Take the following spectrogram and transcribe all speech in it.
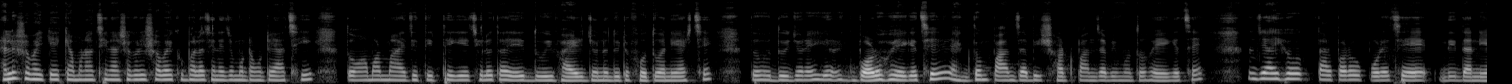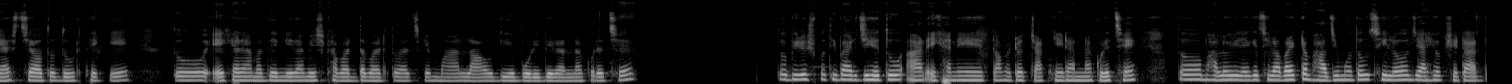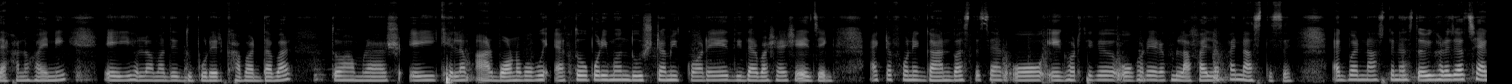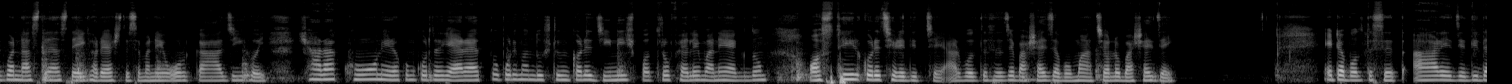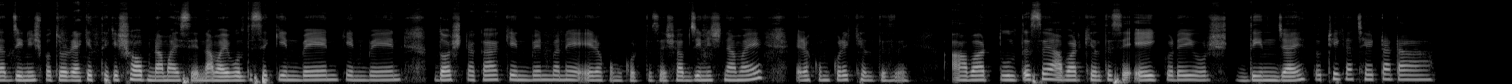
Hello সবাইকে, কেমন আছেন? আশা করি সবাই খুব ভালো আছেন। এই যে মোটামুটি আছি। তো আমার মা যে তীর্থে গিয়েছিল তাই এই দুই ভাইয়ের জন্য দুইটা ফতুয়া নিয়ে আসছে। তো দুইজনেই অনেক বড় হয়ে গেছে, একদম পাঞ্জাবি, শর্ট পাঞ্জাবি মতো হয়ে গেছে। যাই হোক, তারপরেও পড়েছে, দিদা নিয়ে আসছে অত দূর থেকে। তো এখানে আমাদের নিরামিষ খাবার দাবার তো আজকে মা লাউ দিয়ে বড়ি দিয়ে রান্না করেছে। তো বৃহস্পতিবার যেহেতু আর এখানে টমেটোর চাটনি রান্না করেছে, তো ভালোই লেগেছিলো। আবার একটা ভাজি মতোও ছিল, যাই হোক সেটা আর দেখানো হয়নি। এই হলো আমাদের দুপুরের খাবার দাবার। তো আমরা এই খেলাম। আর বর্ণবাবু এত পরিমাণ দুষ্টামি করে দিদার বাসায় এসে যে একটা ফোনে গান বাজতেছে আর ও এ ঘর থেকে ও ঘরে এরকম লাফাই লাফাই নাচতেছে। একবার নাচতে নাচতে ওই ঘরে যাচ্ছে, একবার নাচতে নাচতে এই ঘরে আসতেছে। মানে ওর কাজই হই। সারাক্ষণ এরকম করতে থাকে। আর এত পরিমাণ দুষ্টুমি করে, জিনিসপত্র ফেলে মানে একদম অস্থির করে ছেড়ে দিচ্ছে আর বলতেছে যে, বাসায় যাব, মা, চলো বাসায় যাই। এটা বলতেছে। আর এই যে দিদার জিনিসপত্র র্যাকের থেকে সব নামাইছে। নামাই বলতেছে, কিনবেন কিনবেন, দশ টাকা কিনবেন মানে এরকম করতেছে। সব জিনিস নামায়ে এরকম করে খেলতেছে। আবার তুলতেছে, আবার খেলতেছে। এই করেই ওর দিন যায়। তো ঠিক আছে, টাটা।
